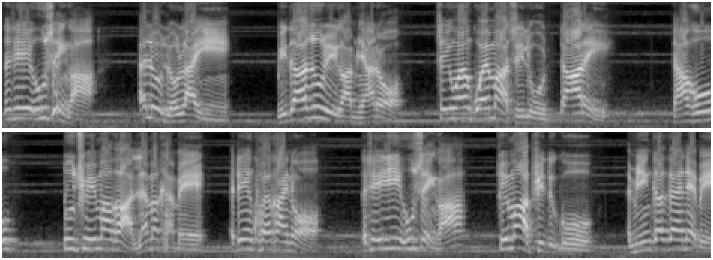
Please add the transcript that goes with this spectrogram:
တထေးဥစိန်ကအဲ့လိုလုပ်လိုက်ရင်မိသားစုတွေကများတော့စိန်ဝမ်းကွဲမှစေလို့တားတယ် ဒါကိုသူ့ချွေးမကလက်မခံပဲအတင်းခွဲခိုင်းတော့တထေးကြီးဥစိန်ကချွေးမဖြစ်သူကိုအမြင်ကက်ကက်နဲ့ပဲ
